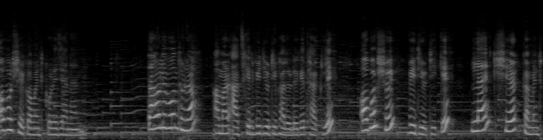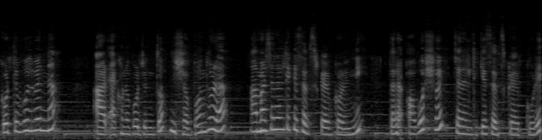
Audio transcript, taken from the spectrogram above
অবশ্যই কমেন্ট করে জানান। তাহলে বন্ধুরা, আমার আজকের ভিডিওটি ভালো লেগে থাকলে অবশ্যই ভিডিওটিকে লাইক শেয়ার কমেন্ট করতে ভুলবেন না। আর এখনও পর্যন্ত যেসব বন্ধুরা আমার চ্যানেলটিকে সাবস্ক্রাইব করেননি তারা অবশ্যই চ্যানেলটিকে সাবস্ক্রাইব করে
